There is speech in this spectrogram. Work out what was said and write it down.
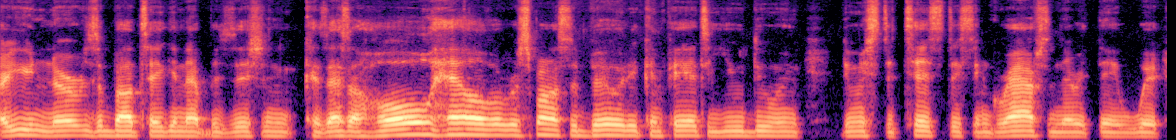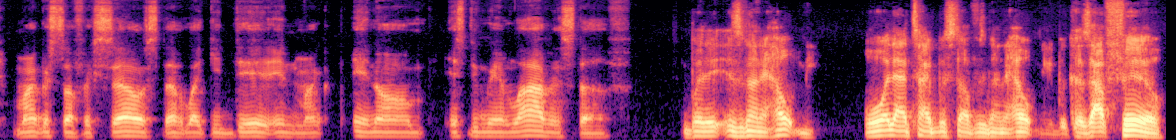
Are you nervous about taking that position? Because that's a whole hell of a responsibility compared to you doing doing statistics and graphs and everything with Microsoft Excel and stuff like you did in my in um Instagram Live and stuff. But it is going to help me. All that type of stuff is going to help me because I feel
